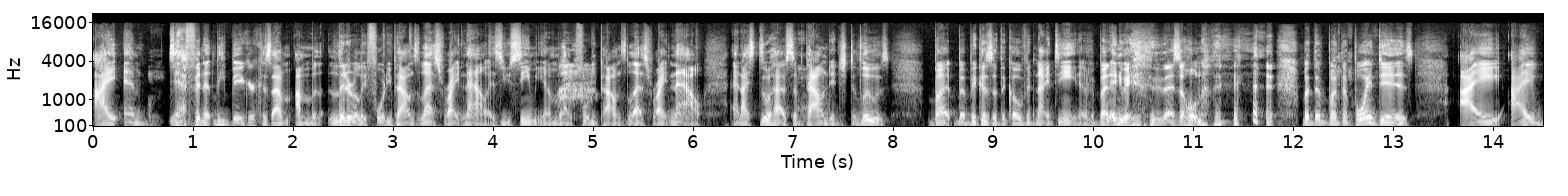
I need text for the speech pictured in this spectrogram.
I am definitely bigger because I'm I'm literally 40 pounds less right now. As you see me, I'm like 40 pounds less right now, and I still have some poundage to lose, but but because of the COVID 19. But anyway, that's a whole. Nother but the but the point is, I I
